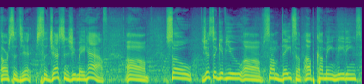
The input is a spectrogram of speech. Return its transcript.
or sugge- suggestions you may have. Um, so just to give you uh, some dates of upcoming meetings,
